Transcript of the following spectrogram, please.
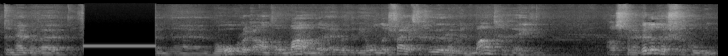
Toen hebben we een uh, behoorlijk aantal maanden hebben we die 150 euro in de maand gegeven als vrijwilligersvergoeding.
